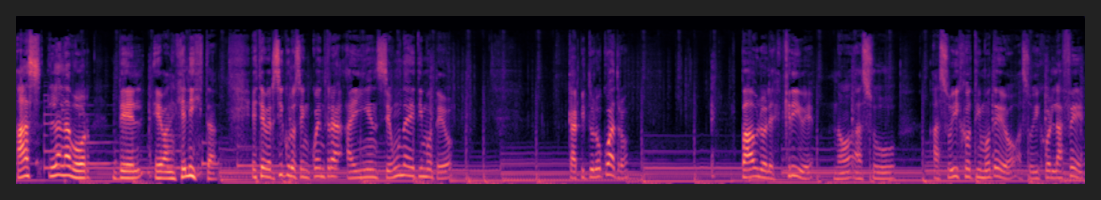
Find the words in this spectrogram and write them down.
Haz la labor del evangelista. Este versículo se encuentra ahí en 2 de Timoteo, capítulo 4. Pablo le escribe ¿no? a, su, a su hijo Timoteo, a su hijo en la fe,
